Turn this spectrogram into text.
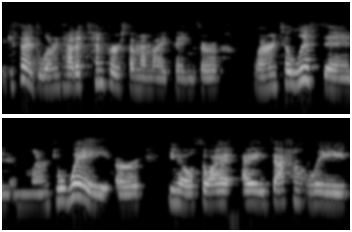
like i said learned how to temper some of my things or learn to listen and learn to wait or you know so i i definitely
